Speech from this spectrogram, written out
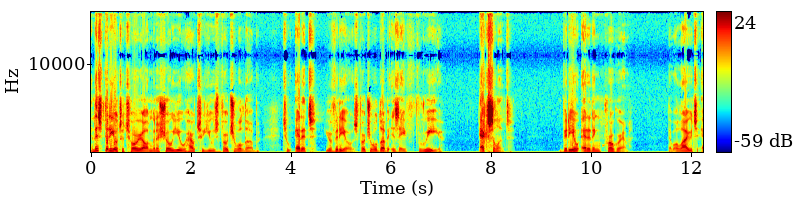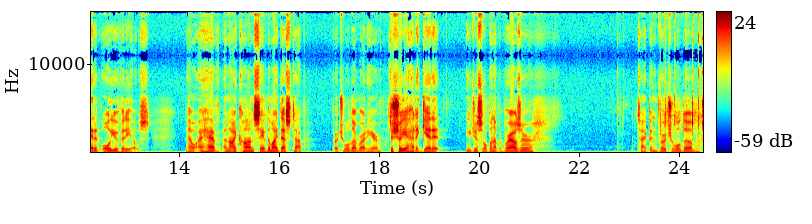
In this video tutorial I'm going to show you how to use VirtualDub to edit your videos. VirtualDub is a free, excellent video editing program that will allow you to edit all your videos. Now I have an icon saved on my desktop, VirtualDub right here. To show you how to get it, you just open up a browser, type in VirtualDub.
